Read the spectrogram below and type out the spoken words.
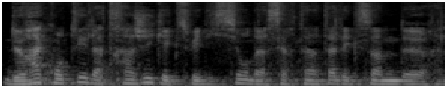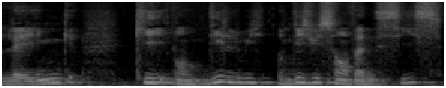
de raconter la tragique expédition d'un certain Alexander Lang, qui, en 1826,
